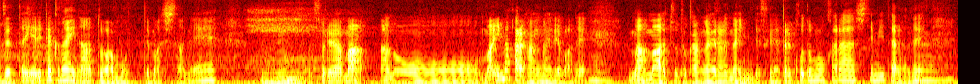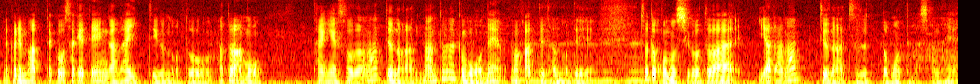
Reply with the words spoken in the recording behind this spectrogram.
絶対やりたくないなとは思ってましたね。うん、それはまああのーまあ今から考えればね、まあまあちょっと考えられないんですけどやっぱり子供からしてみたらね、やっぱり全くお酒と縁がないっていうのとあとはもう大変そうだなっていうのがなんとなくもうね分かってたので、ちょっとこの仕事は嫌だなっていうのはずっと思ってましたね。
